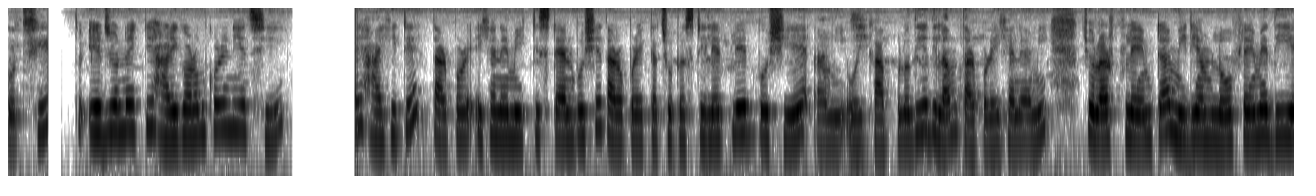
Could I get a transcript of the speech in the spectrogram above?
করছি। তো এর জন্য একটি হাঁড়ি গরম করে নিয়েছি। হাই হিটে তারপরে এখানে আমি একটি স্ট্যান্ড বসিয়ে, তার উপরে একটা ছোট স্টিলের প্লেট বসিয়ে আমি ওই কাপগুলো দিয়ে দিলাম। তারপরে এখানে আমি চোলার ফ্লেমটা মিডিয়াম লো ফ্লেমে দিয়ে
